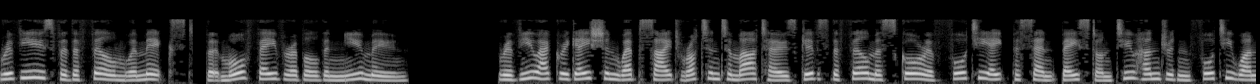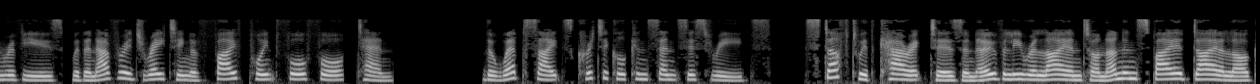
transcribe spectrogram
Reviews for the film were mixed, but more favorable than New Moon. Review aggregation website Rotten Tomatoes gives the film a score of 48% based on 241 reviews, with an average rating of 5.44, 10. The website's critical consensus reads, Stuffed with characters and overly reliant on uninspired dialogue,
